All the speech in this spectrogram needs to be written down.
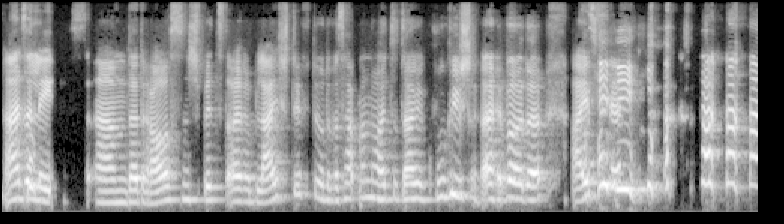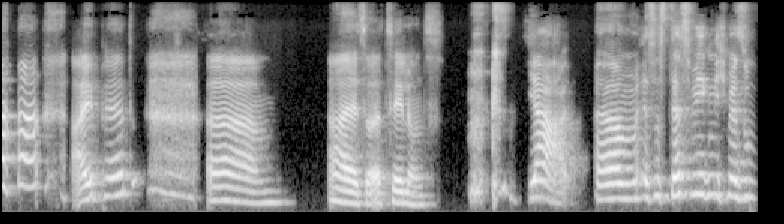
Also, Ladies, ähm, da draußen spitzt eure Bleistifte oder was hat man heutzutage? Kugelschreiber oder iPad? iPad. Ähm, also, erzähl uns. Ja, ähm, es ist deswegen nicht mehr super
